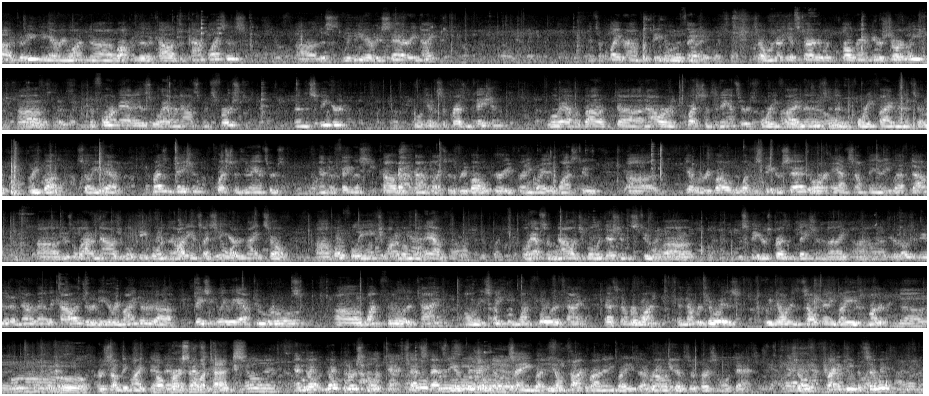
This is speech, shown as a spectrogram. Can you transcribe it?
Uh, Good evening, everyone. Uh, Welcome to the College of Complexes. Uh, This, we meet every Saturday night. It's a playground for people who think. So we're going to get started with the program here shortly. Uh, The format is, we'll have announcements first, then the speaker will give us a presentation. We'll have about uh, an hour of questions and answers, 45 minutes, and then 45 minutes of rebuttal. So you have presentation, questions and answers, and the famous College of Complexes rebuttal period for anybody that wants to uh, give a rebuttal to what the speaker said or add something that he left out. Uh, There's a lot of knowledgeable people in the audience I see here tonight, so uh, hopefully each one of them will have, will have some knowledgeable additions to uh, the speaker's presentation tonight. Uh, For those of you that have never been to the college or need a reminder, uh, basically we have two rules. Uh, One fool at a time, only speaking one fool at a time. That's number one. And number two is we don't insult anybody's mother Oh, or something like that. no That- personal that's attacks. and no, no personal attacks, that's, that's the official saying, but you don't talk about anybody's uh, relatives or personal attacks. So try to keep it civil,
